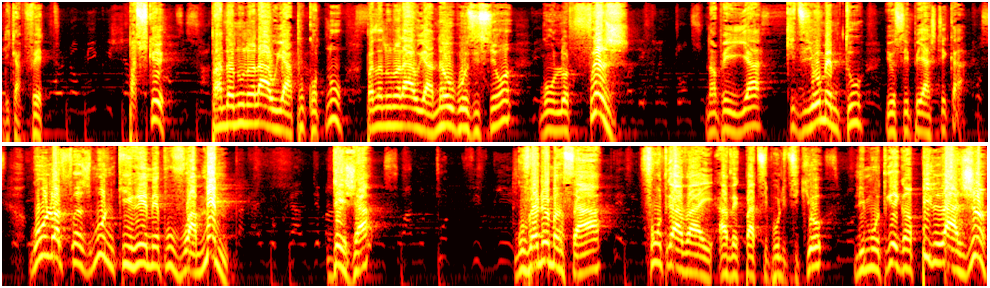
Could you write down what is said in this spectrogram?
les cap fait parce que pendant nous dans là où il y a pour contre nous pendant nous dans là où il y a dans opposition gon l'autre frange dans le pays qui dit yo même tout yo c'est PHTK gon l'autre frange qui remet pouvoir même. Déjà gouvernement ça font travail avec parti politique yo, li montrer gan pile l'argent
